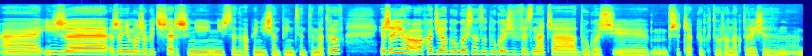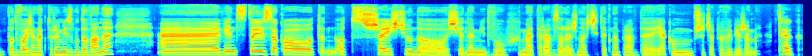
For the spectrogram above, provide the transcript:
e, i że, że nie może być szerszy niż te 2,55 cm. Jeżeli chodzi o długość, no to długość wyznacza długość y, przyczepy, którą, na której się, podwozia, na którym jest budowany. E, więc to jest około od 6 do 7,2 metra, w zależności tak naprawdę, jaką przyczepę wybierzemy. Tak,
